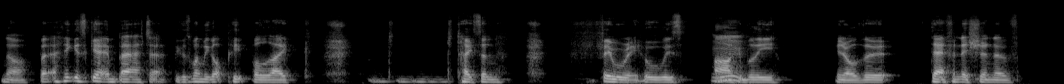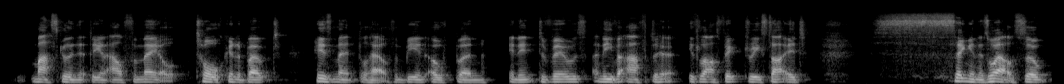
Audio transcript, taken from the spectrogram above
no but i think it's getting better because when we got people like tyson fury who is mm. arguably you know the definition of masculinity and alpha male talking about his mental health and being open in interviews, and even after his last victory, started singing as well. So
